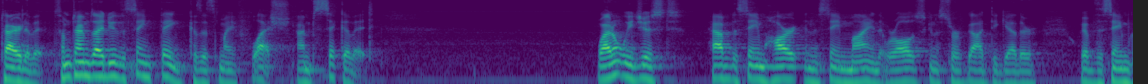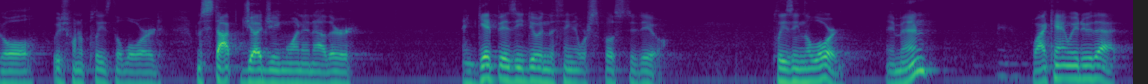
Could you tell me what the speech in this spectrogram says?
tired of it. Sometimes I do the same thing because it's my flesh. I'm sick of it. Why don't we just have the same heart and the same mind that we're all just going to serve God together? We have the same goal. We just want to please the Lord. To stop judging one another and get busy doing the thing that we're supposed to do pleasing the Lord. Amen? Why can't we do that?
